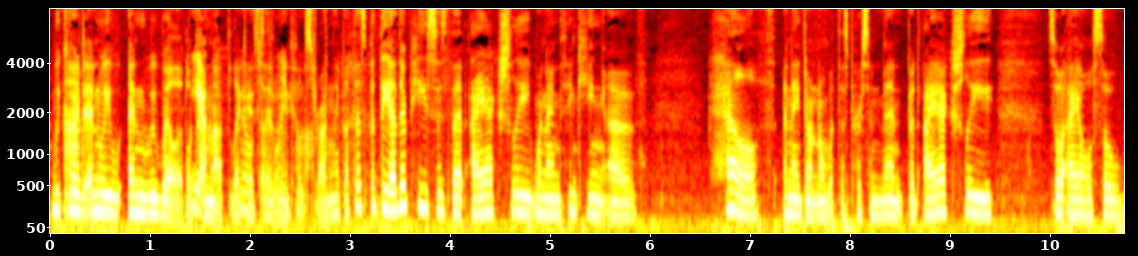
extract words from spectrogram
We could Um, and we and we will. It'll yeah, come up. Like I said, we feel come up. strongly about this. But the other piece is that I actually when I'm thinking of health, and I don't know what this person meant, but I actually so I also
